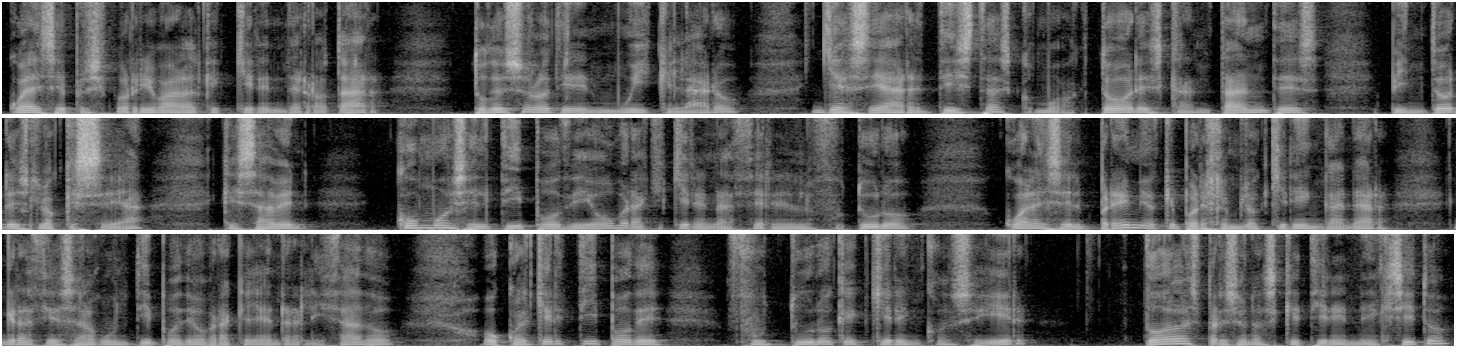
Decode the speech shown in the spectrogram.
cuál es el próximo rival al que quieren derrotar, todo eso lo tienen muy claro, ya sea artistas como actores, cantantes, pintores, lo que sea, que saben cómo es el tipo de obra que quieren hacer en el futuro, cuál es el premio que, por ejemplo, quieren ganar gracias a algún tipo de obra que hayan realizado, o cualquier tipo de futuro que quieren conseguir. Todas las personas que tienen éxito,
